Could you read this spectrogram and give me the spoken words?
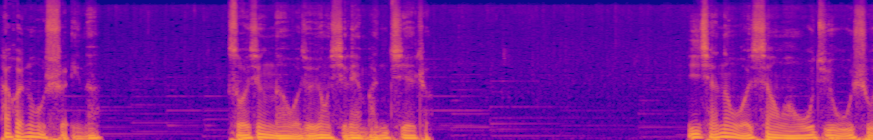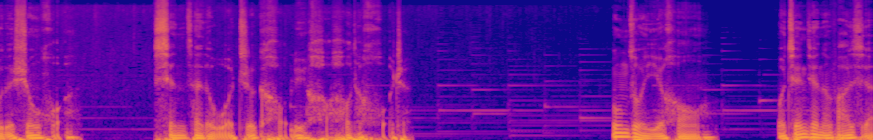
还会漏水呢。索性呢，我就用洗脸盆接着。以前的我向往无拘无束的生活，现在的我只考虑好好的活着。工作以后，我渐渐的发现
